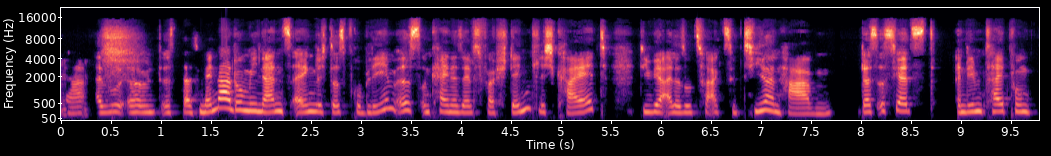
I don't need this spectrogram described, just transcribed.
ja, also ähm, dass, dass Männerdominanz eigentlich das Problem ist und keine Selbstverständlichkeit, die wir alle so zu akzeptieren haben. Das ist jetzt an dem Zeitpunkt,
